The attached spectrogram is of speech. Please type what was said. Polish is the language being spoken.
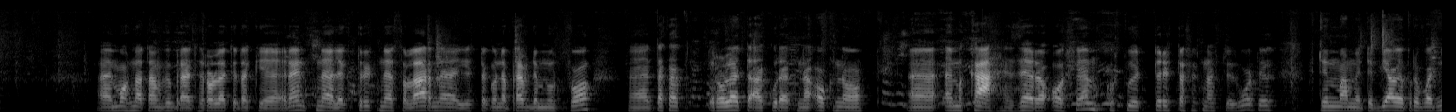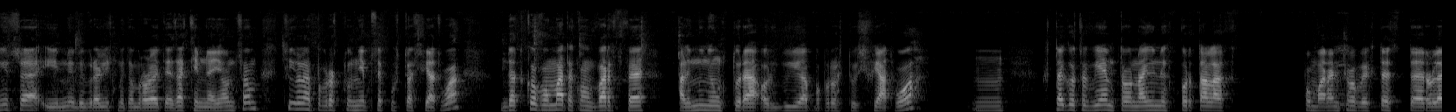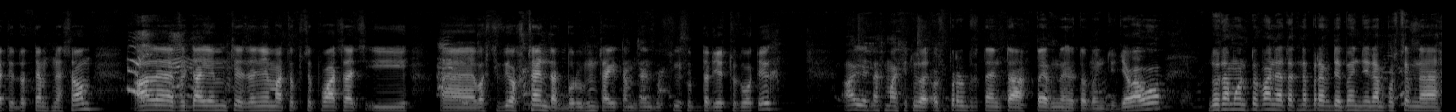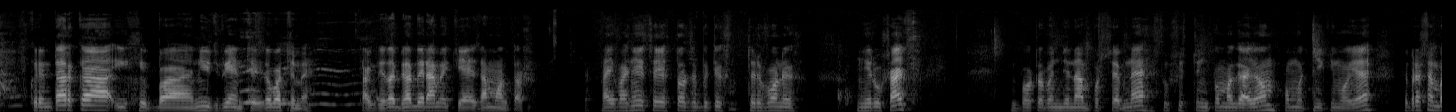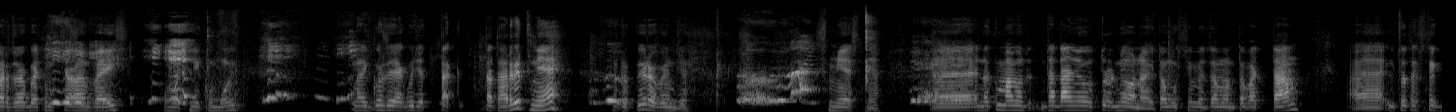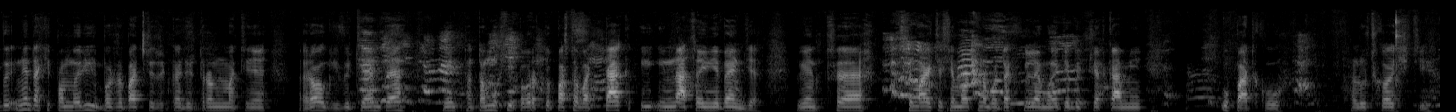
E, Można tam wybrać rolety takie ręczne, elektryczne, solarne, jest tego naprawdę mnóstwo. E, Taka roleta akurat na okno e, MK08 kosztuje 416 zł. Tym mamy te białe prowadnice i my wybraliśmy tą roletę zaciemniającą, czyli ona po prostu nie przepuszcza światła. Dodatkowo ma taką warstwę aluminium, która odbija po prostu światło. Mm, Z tego co wiem, to na innych portalach pomarańczowych też te rolety dostępne są, ale wydaje mi się, że nie ma to przepłacać i e, właściwie oszczędzać, bo różnica jest tam rzędu 340 zł. A jednak macie tutaj od producenta pewne, że to będzie działało. Do zamontowania tak naprawdę będzie nam potrzebna wkrętarka i chyba nic więcej. Zobaczymy. Także zab- zabieramy Cię za montaż. Najważniejsze jest to, żeby tych czerwonych nie ruszać bo to będzie nam potrzebne. Tu wszyscy mi pomagają, pomocniki moje. Przepraszam bardzo, bo ja tu chciałem wejść, pomocniku mój. Najgorzej jak będzie tak, tata rypnie, to dopiero będzie śmiesznie. E, no tu mamy zadanie utrudnione i to musimy zamontować tam. E, I to też jakby nie da się pomylić, bo zobaczcie, że z każdej strony macie rogi wycięte, więc to musi po prostu pasować tak i inaczej nie będzie. Więc e, trzymajcie się mocno, bo za chwilę możecie być świadkami upadku ludzkości.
